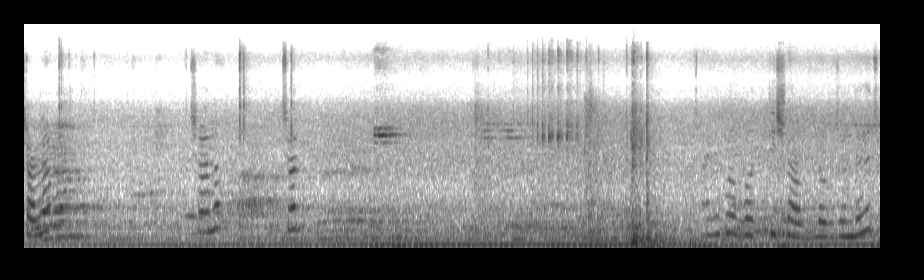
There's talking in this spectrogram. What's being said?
চলো চলো চল। ভর্তি সব লোকজন দেখেছ?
